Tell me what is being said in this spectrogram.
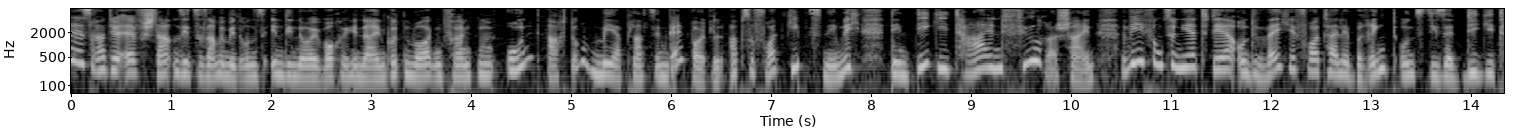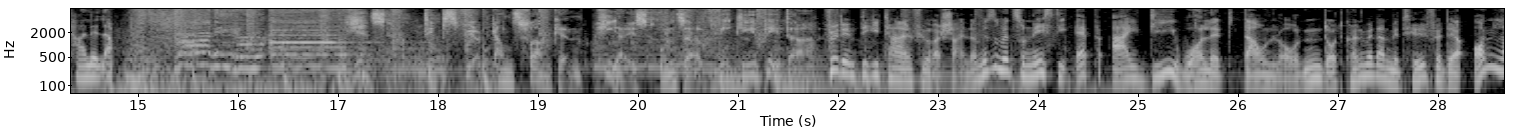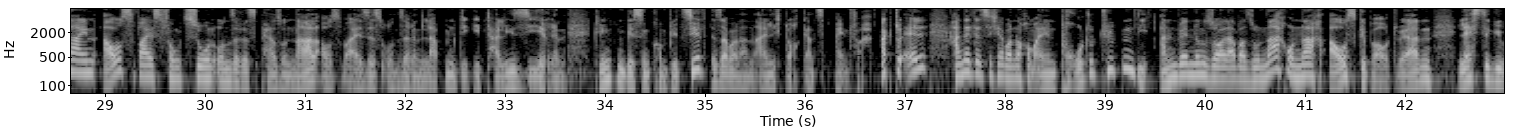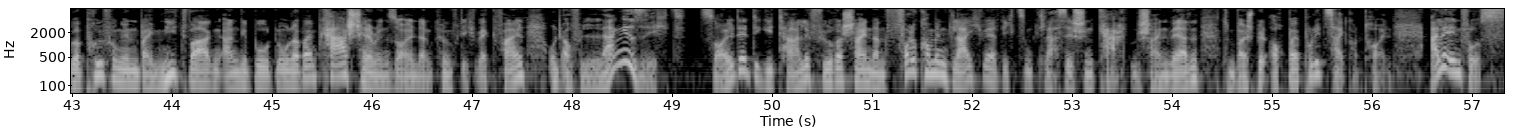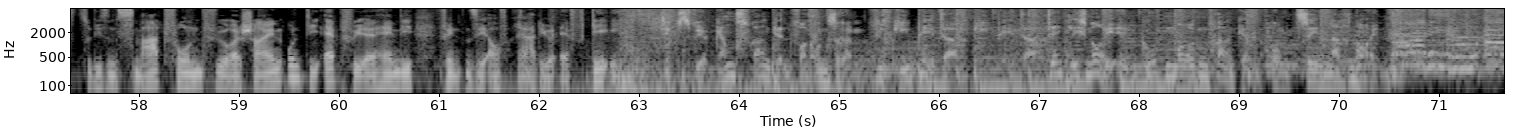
Hier ist Radio F. Starten Sie zusammen mit uns in die neue Woche hinein. Guten Morgen, Franken. Und Achtung, mehr Platz im Geldbeutel. Ab sofort gibt's nämlich den digitalen Führerschein. Wie funktioniert der und welche Vorteile bringt uns dieser digitale Lappen? Radio F. Jetzt Tipps für ganz Franken. Hier ist unser Wiki Peter. Für den digitalen Führerschein, da müssen wir zunächst die App ID Wallet downloaden. Dort können wir dann mit Hilfe der Online-Ausweisfunktion unseres Personalausweises unseren Lappen digitalisieren. Klingt ein bisschen kompliziert, ist aber dann eigentlich doch ganz einfach. Aktuell handelt es sich aber noch um einen Prototypen. Die Anwendung soll aber so nach und nach ausgebaut werden. Lästige Überprüfungen bei Mietwagenangeboten oder beim Carsharing sollen dann künftig wegfallen. Und auf lange Sicht soll der digitale Führerschein dann vollkommen gleichwertig zum klassischen Kartenschein werden, zum Beispiel auch bei Polizeikontrollen. Alle Infos zu diesem Smartphone-Führerschein und die App für Ihr Handy finden Sie auf radiof.de. Tipps für ganz Franken von unserem Wiki Peter. Wiki Peter. Täglich neu im Guten Morgen Franken um 10 nach 9. Radio.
